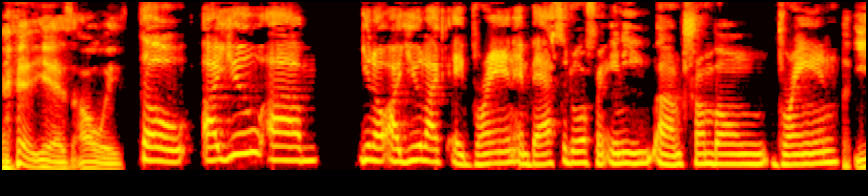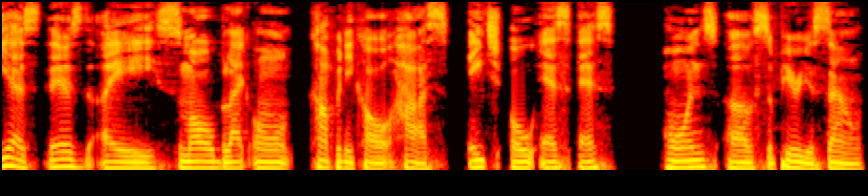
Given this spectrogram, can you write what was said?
yes, always. So are you, um, you know, are you like a brand ambassador for any um, trombone brand? Yes, there's a small black owned company called Hoss, H O S S, Horns of Superior Sound.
